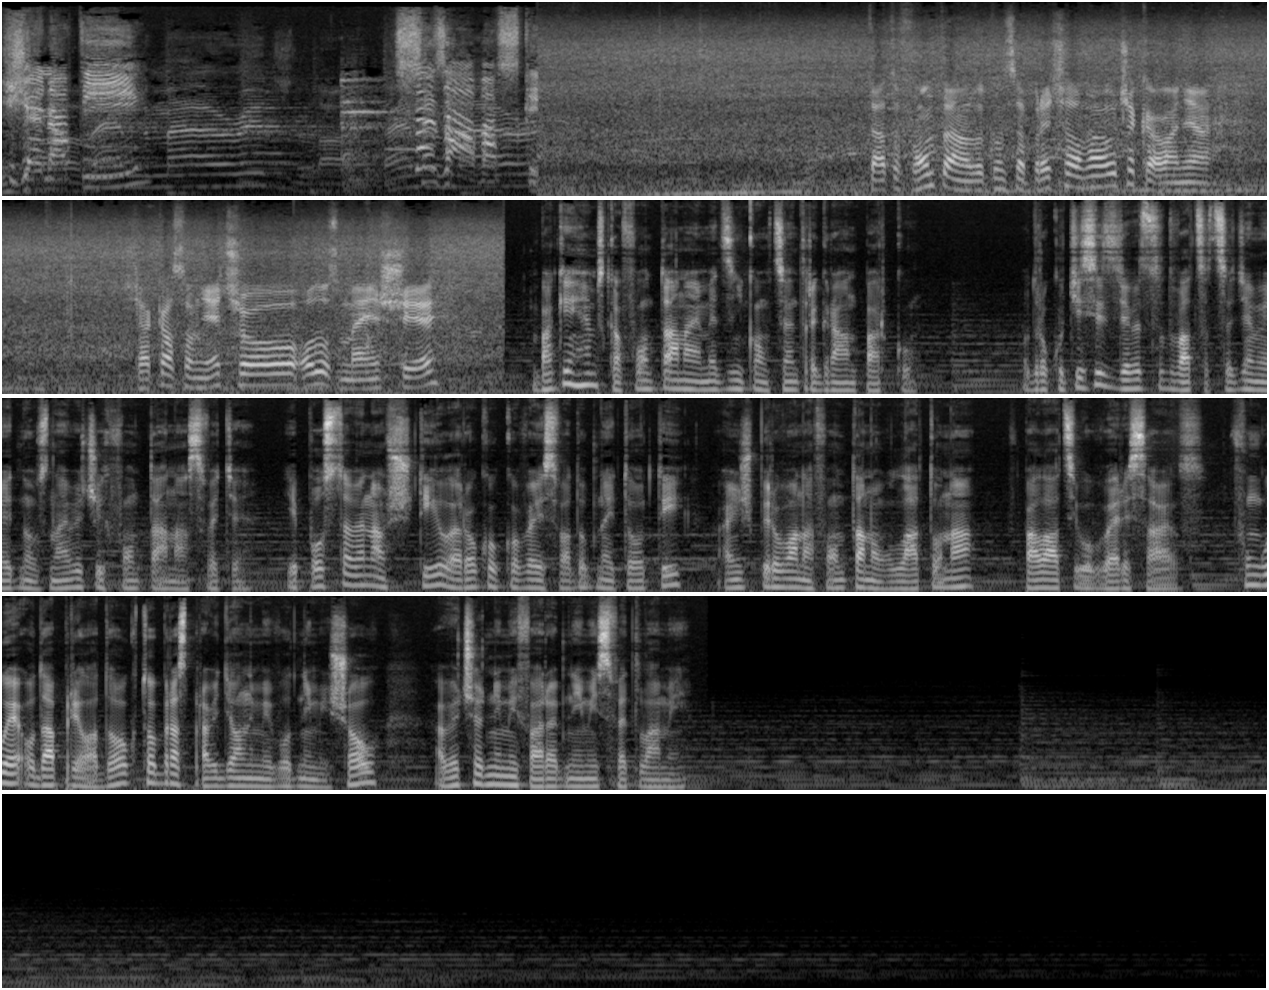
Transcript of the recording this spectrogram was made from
Ženatý, se závazky. Táto fontána dokonca prečala moje očakávania. Čakal som niečo o dosť menšie. Buckinghamská fontána je medzníkom v centre Grand Parku. Od roku 1927 je jednou z najväčších fontán na svete. Je postavená v štýle rokokovej svadobnej torty a inšpirovaná fontánou Latona v paláci vo Versailles. Funguje od apríla do oktobra s pravidelnými vodnými show a večernými farebnými svetlami.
